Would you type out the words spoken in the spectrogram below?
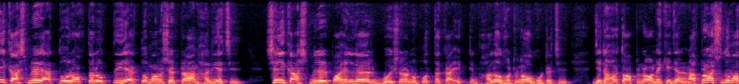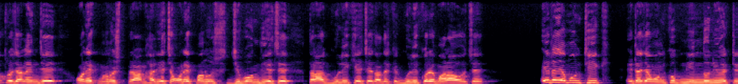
এই কাশ্মীরের এত রক্তারক্তি, এত মানুষের প্রাণ হারিয়েছে, সেই কাশ্মীরের পাহেলগাঁয়ের বৈশরণ উপত্যকা একটি ভালো ঘটনাও ঘটেছে, যেটা হয়তো আপনারা অনেকেই জানেন। আপনারা শুধুমাত্র জানেন যে অনেক মানুষ প্রাণ হারিয়েছে, অনেক মানুষ জীবন দিয়েছে, তারা গুলি খেয়েছে, তাদেরকে গুলি করে মারা হয়েছে। এটা যেমন ঠিক এটা যেমন খুব নিন্দনীয় একটি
